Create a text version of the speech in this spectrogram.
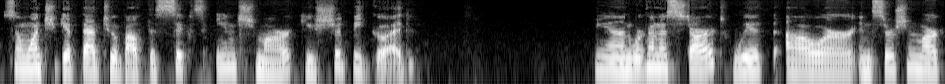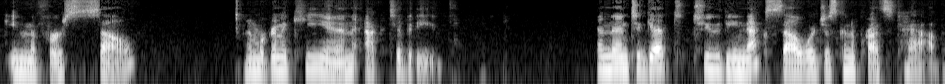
So once you get that to about the six inch mark, you should be good. And we're gonna start with our insertion mark in the first cell and we're going to key in activity. And then to get to the next cell, we're just going to press tab.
